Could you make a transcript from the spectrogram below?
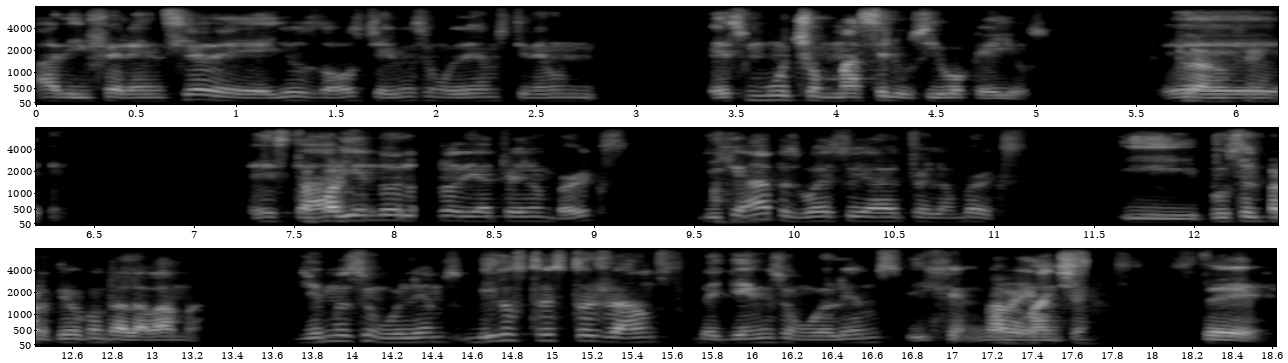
a diferencia de ellos dos, Jameson Williams tiene un, es mucho más elusivo que ellos. Claro, sí. Eh, estaba Aparte- viendo el otro día a Traylon Burks. Dije, Ajá. ah, pues voy a estudiar a Traylon Burks. Y puse el partido contra Alabama. Jameson Williams, vi los tres touchdowns de Jameson Williams y dije, no manches, este,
